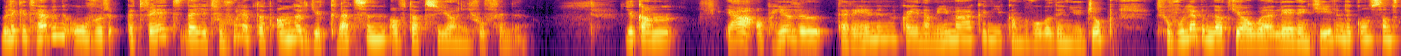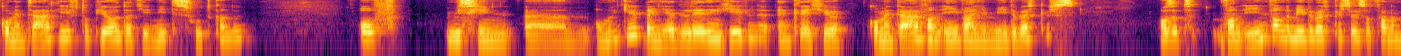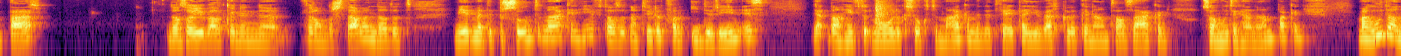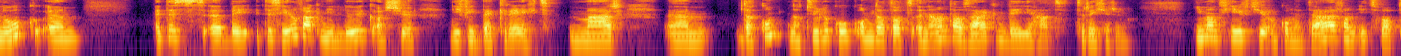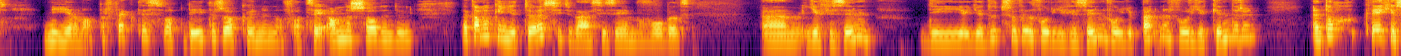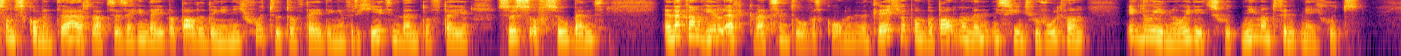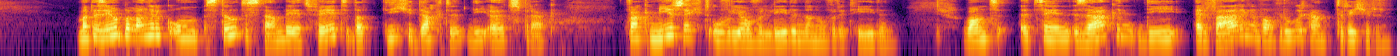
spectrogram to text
wil ik het hebben over het feit dat je het gevoel hebt dat anderen je kwetsen of dat ze jou niet goed vinden. Je kan, ja, op heel veel terreinen kan je dat meemaken. Je kan bijvoorbeeld in je job het gevoel hebben dat jouw eh, leidinggevende constant commentaar heeft op jou, dat je niets goed kan doen. Of misschien um, omgekeerd, ben jij de leidinggevende en krijg je commentaar van een van je medewerkers. Als het van één van de medewerkers is of van een paar, dan zou je wel kunnen uh, veronderstellen dat het meer met de persoon te maken heeft. Als het natuurlijk van iedereen is, ja, dan heeft het mogelijk ook te maken met het feit dat je werkelijk een aantal zaken zou moeten gaan aanpakken. Maar hoe dan ook, um, het, is, bij, het is heel vaak niet leuk als je die feedback krijgt. Maar um, dat komt natuurlijk ook omdat dat een aantal zaken bij je gaat triggeren. Iemand geeft je een commentaar van iets wat niet helemaal perfect is, wat beter zou kunnen of wat zij anders zouden doen. Dat kan ook in je thuissituatie zijn, bijvoorbeeld um, je gezin. Die, je doet zoveel voor je gezin, voor je partner, voor je kinderen. En toch krijg je soms commentaar dat ze zeggen dat je bepaalde dingen niet goed doet, of dat je dingen vergeten bent, of dat je zus of zo bent. En dat kan heel erg kwetsend overkomen. En dan krijg je op een bepaald moment misschien het gevoel van, ik doe hier nooit iets goed, niemand vindt mij goed. Maar het is heel belangrijk om stil te staan bij het feit dat die gedachte, die uitspraak, vaak meer zegt over jouw verleden dan over het heden. Want het zijn zaken die ervaringen van vroeger gaan triggeren.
